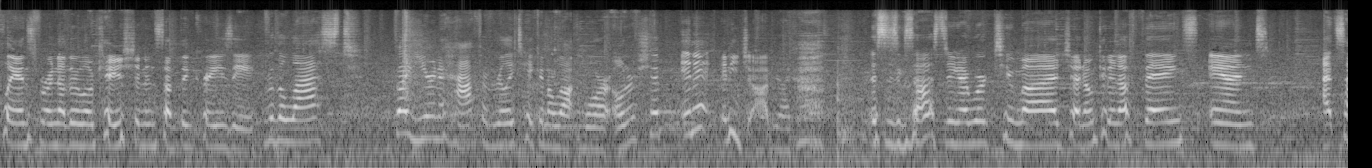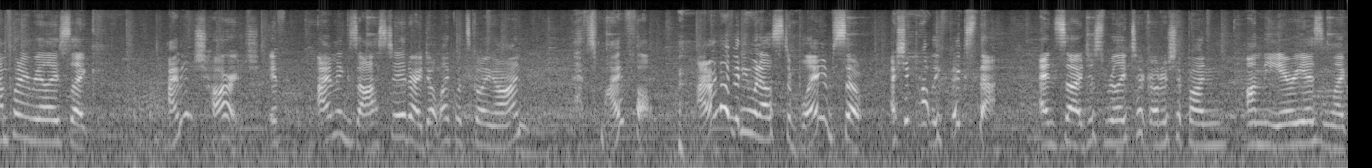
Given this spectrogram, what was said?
plans for another location and something crazy. For the last about a year and a half, I've really taken a lot more ownership in it. Any job, you're like, oh, this is exhausting. I work too much. I don't get enough thanks. And at some point, I realized like I'm in charge. If I'm exhausted or I don't like what's going on, that's my fault. I don't have anyone else to blame, so I should probably fix that. And so I just really took ownership on on the areas and like,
